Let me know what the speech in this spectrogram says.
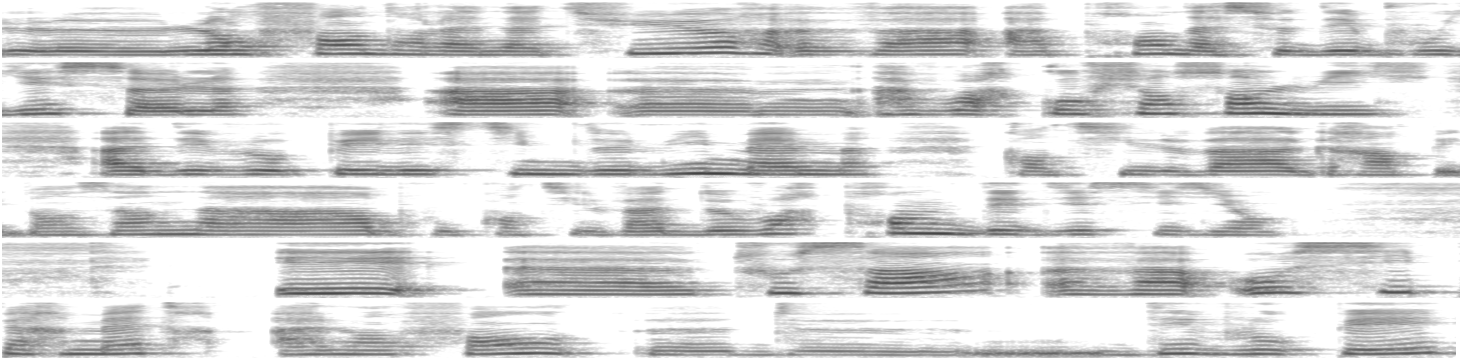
l'enfant dans la nature va apprendre à se débrouiller seul, à avoir confiance en lui, à développer l'estime de lui-même quand il va grimper dans un arbre ou quand il va devoir prendre des décisions. Et euh, tout ça va aussi permettre à l'enfant euh, de développer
